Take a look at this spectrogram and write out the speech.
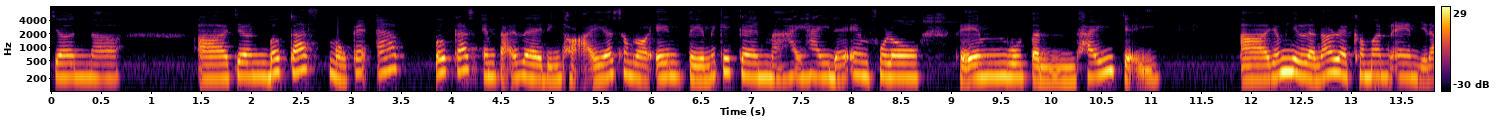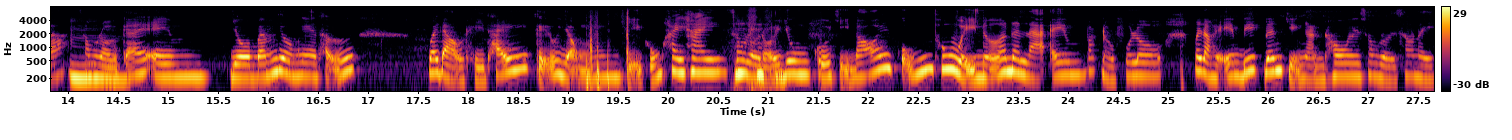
trên uh, uh, trên podcast một cái app podcast em tải về điện thoại á, xong rồi em tìm mấy cái kênh mà hay hay để em follow thì em vô tình thấy chị uh, giống như là nó recommend em vậy đó. Xong rồi cái em vô bấm vô nghe thử mới đầu thì thấy kiểu giọng chị cũng hay hay xong rồi nội dung của chị nói cũng thú vị nữa nên là em bắt đầu follow mới đầu thì em biết đến chuyện ngành thôi xong rồi sau này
